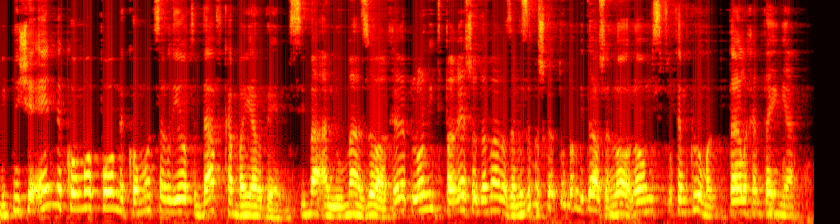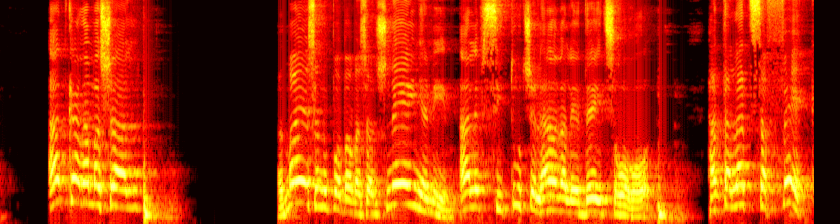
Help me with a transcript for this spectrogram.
מפני שאין מקומו פה, מקומו צריך להיות דווקא בירדן. מסיבה עלומה זו או אחרת, לא נתפרש הדבר הזה, וזה מה שכתוב במדרש, אני לא, לא מוסיף לכם כלום, אני מתאר לכם את העניין. עד כאן המשל. אז מה יש לנו פה במשל? שני עניינים. א', סיטוט של הר על ידי צרורות, הטלת ספק,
